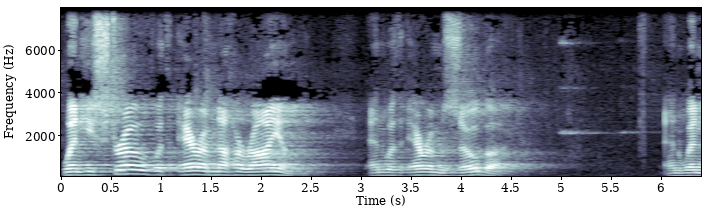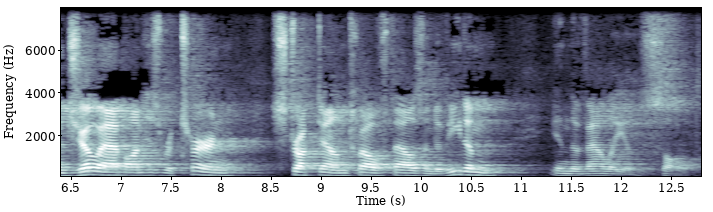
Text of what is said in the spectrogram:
when he strove with Aram Naharaim, and with Aram Zobah. And when Joab, on his return, struck down 12,000 of Edom in the valley of Salt.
